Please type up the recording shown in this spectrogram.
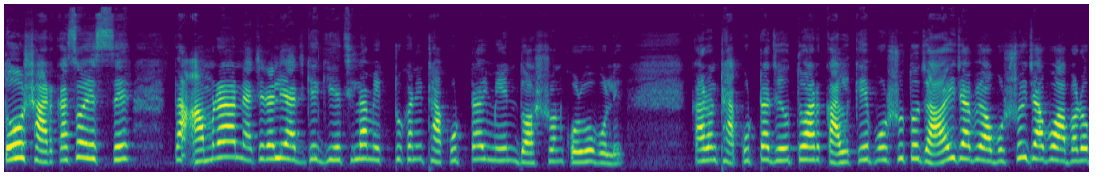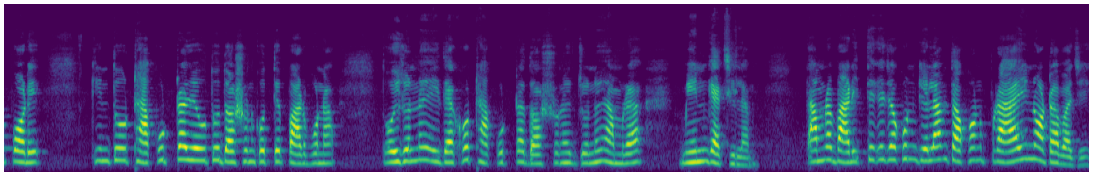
তো সার্কাসও এসছে। তা আমরা ন্যাচারালি আজকে গিয়েছিলাম একটুখানি ঠাকুরটাই মেন দর্শন করব বলে। কারণ ঠাকুরটা যেহেতু আর কালকে পরশু তো যাওয়াই যাবে, অবশ্যই যাব আবারও পরে। কিন্তু ঠাকুরটা যেহেতু দর্শন করতে পারব না, তো ওই জন্য এই দেখো ঠাকুরটা দর্শনের জন্যই আমরা মেন গেছিলাম। তা আমরা বাড়ির থেকে যখন গেলাম তখন প্রায় নটা বাজে।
